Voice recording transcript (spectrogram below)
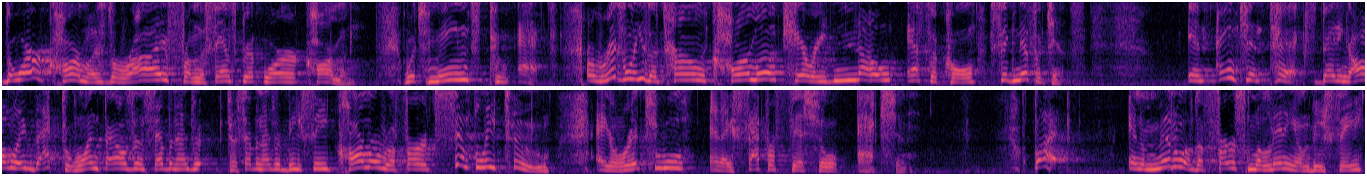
The word karma is derived from the Sanskrit word karman, which means to act. Originally, the term karma carried no ethical significance. In ancient texts dating all the way back to 1700 to 700 BC, karma referred simply to a ritual and a sacrificial action. But in the middle of the first millennium BC,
